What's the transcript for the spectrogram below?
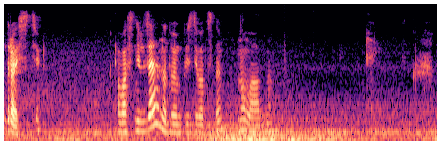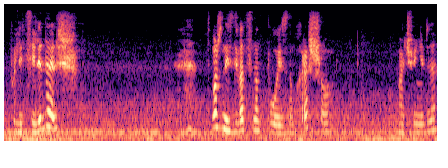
здрасте. А вас нельзя над вами поиздеваться, да? Ну ладно. Полетели дальше. Можно издеваться над поездом, хорошо. А что, нельзя?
